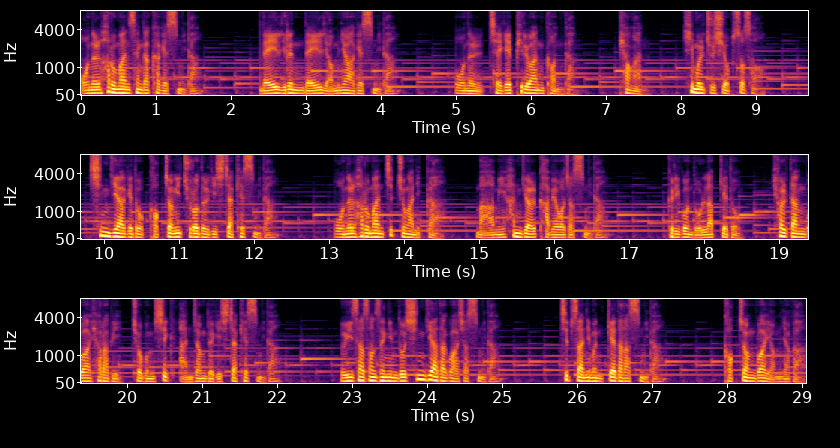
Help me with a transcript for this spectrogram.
오늘 하루만 생각하겠습니다. 내일 일은 내일 염려하겠습니다. 오늘 제게 필요한 건강, 평안, 힘을 주시옵소서. 신기하게도 걱정이 줄어들기 시작했습니다. 오늘 하루만 집중하니까 마음이 한결 가벼워졌습니다. 그리고 놀랍게도 혈당과 혈압이 조금씩 안정되기 시작했습니다. 의사 선생님도 신기하다고 하셨습니다. 집사님은 깨달았습니다. 걱정과 염려가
